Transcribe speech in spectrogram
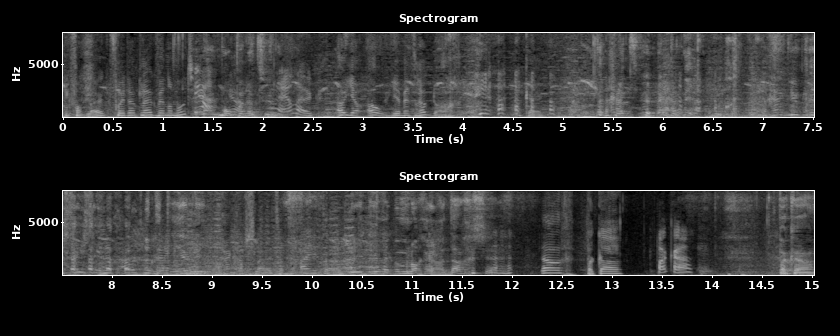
ik vond het leuk. Vond je het ook leuk, Wendelmoed? Ja, Moppen natuurlijk. heel leuk. Oh, ja, oh, jij bent er ook nog? Oké. Dan, ga ik, dan ga ik nu precies in het outro ga ik, ga ik afsluiten. Jullie hebben me nog even dag gezegd. Dag. Paka. Pakka. Pakka.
